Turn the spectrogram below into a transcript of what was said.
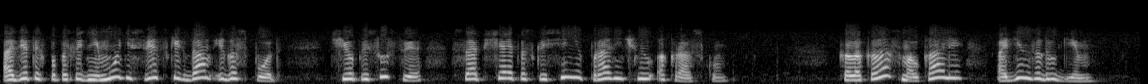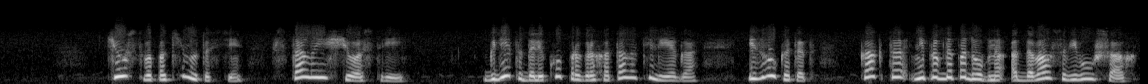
одетых по последней моде светских дам и господ, чье присутствие сообщает воскресенью праздничную окраску. Колокола смолкали один за другим. Чувство покинутости стало еще острей. Где-то далеко прогрохотала телега, и звук этот как-то неправдоподобно отдавался в его ушах,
